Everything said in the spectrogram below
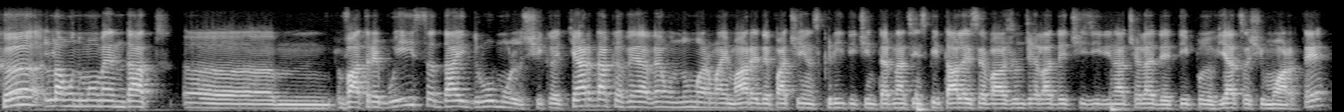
că la un moment dat uh, va trebui să dai drumul și că chiar dacă vei avea un număr mai mare de pacienți critici internați în spitale, se va ajunge la decizii din acelea de tip viață și moarte,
